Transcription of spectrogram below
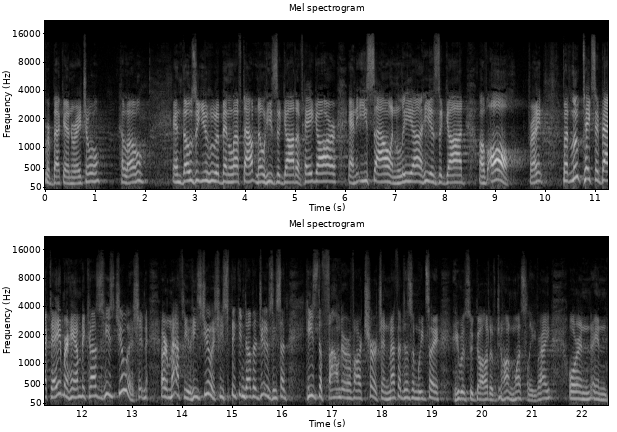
Rebecca, and Rachel. Hello? And those of you who have been left out know he's the God of Hagar and Esau and Leah. He is the God of all, right? But Luke takes it back to Abraham because he's Jewish. or Matthew, he's Jewish. He's speaking to other Jews. He said, He's the founder of our church. In Methodism, we'd say he was the God of John Wesley, right? Or in, in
